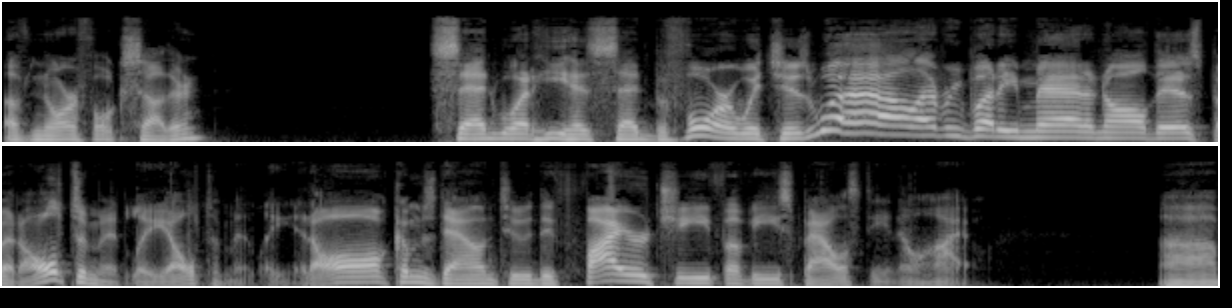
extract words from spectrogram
of Norfolk Southern, said what he has said before, which is, well, everybody met and all this, but ultimately, ultimately, it all comes down to the fire chief of East Palestine, Ohio. Uh,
